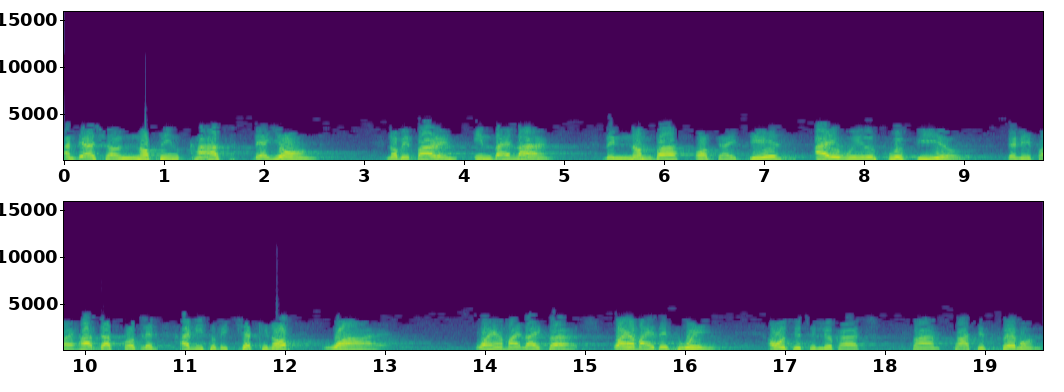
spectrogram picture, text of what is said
and there shall nothing cast their young, nor be barren in thy land. The number of thy days I will fulfill. Then if I have that problem, I need to be checking up why. Why am I like that? Why am I this way? I want you to look at Psalm 37.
